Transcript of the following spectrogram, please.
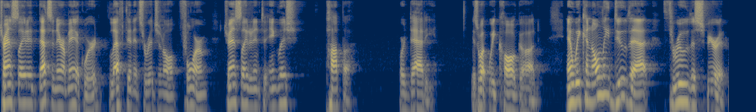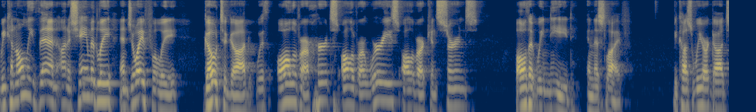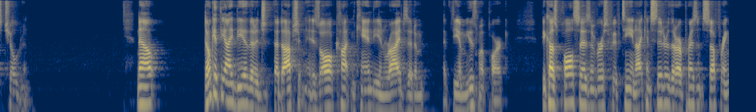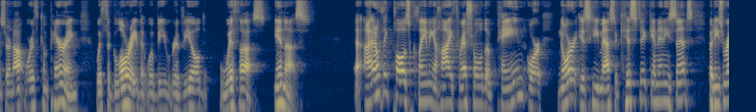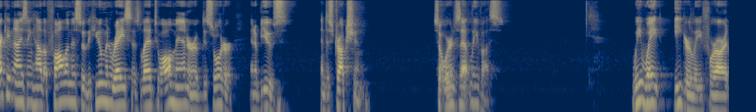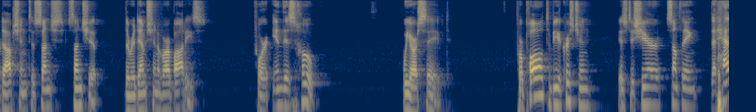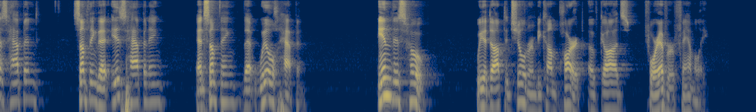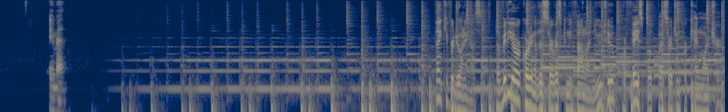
Translated, that's an Aramaic word left in its original form. Translated into English, Papa or Daddy is what we call God. And we can only do that through the Spirit. We can only then unashamedly and joyfully go to God with all of our hurts, all of our worries, all of our concerns, all that we need in this life, because we are God's children. Now, don't get the idea that adoption is all cotton candy and rides at, a, at the amusement park. Because Paul says in verse 15, I consider that our present sufferings are not worth comparing with the glory that will be revealed with us, in us. Uh, I don't think Paul is claiming a high threshold of pain, or nor is he masochistic in any sense, but he's recognizing how the fallenness of the human race has led to all manner of disorder and abuse and destruction. So, where does that leave us? We wait eagerly for our adoption to sonship, the redemption of our bodies. For in this hope we are saved. For Paul to be a Christian is to share something that has happened, something that is happening, and something that will happen. In this hope, we adopted children become part of God's forever family. Amen. Thank you for joining us. A video recording of this service can be found on YouTube or Facebook by searching for Kenmore Church.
